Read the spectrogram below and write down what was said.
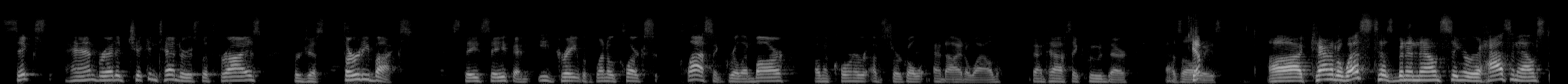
six hand breaded chicken tenders with fries for just 30 bucks. Stay safe and eat great with Wendell Clark's Classic Grill and Bar on the corner of Circle and Idylwyld. Fantastic food there as always. Yep. Uh, Canada West has been announcing or has announced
